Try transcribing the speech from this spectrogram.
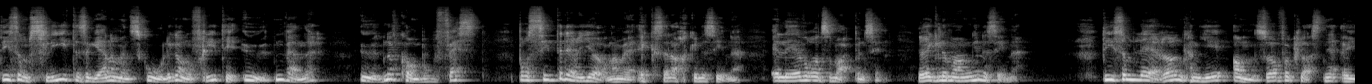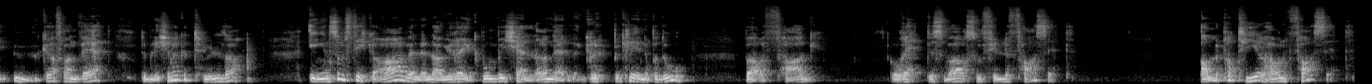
De som sliter seg gjennom en skolegang og fritid uten venner, uten å komme på fest. Bare sitter der i hjørnet med Excel-arkene sine, elevrådsmappen sin, reglementene sine. De som læreren kan gi ansvar for klassen i ei uke, for han vet det blir ikke noe tull da. Ingen som stikker av eller lager røykbombe i kjelleren eller gruppekline på do. Bare fag og rette svar som fyller fasit. Alle partier har en fasit.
